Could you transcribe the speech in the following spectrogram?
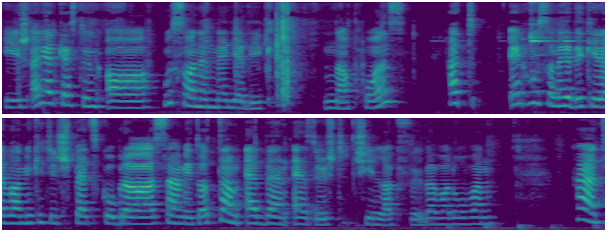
És elérkeztünk a 24. naphoz. Hát én 24-ére valami kicsit speckóbra számítottam, ebben ezüst csillagfülbevaló van. Hát,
